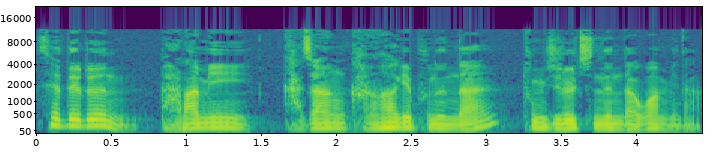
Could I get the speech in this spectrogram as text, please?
새들은 바람이 가장 강하게 부는 날 둥지를 짓는다고 합니다.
